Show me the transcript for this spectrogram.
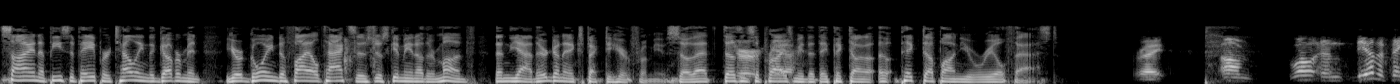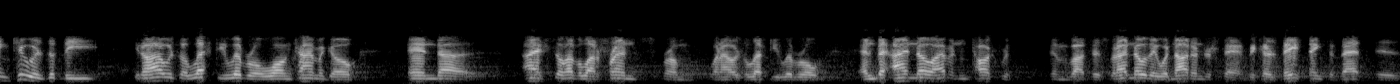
sign a piece of paper telling the government you're going to file taxes, just give me another month, then yeah, they're going to expect to hear from you. So that doesn't Sure, surprise yeah. me that they picked on uh, picked up on you real fast. Right. Um, well, and the other thing too is that the, you know, I was a lefty liberal a long time ago, and uh, I still have a lot of friends from when I was a lefty liberal, and I know I haven't talked with them about this, but I know they would not understand because they think that that is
